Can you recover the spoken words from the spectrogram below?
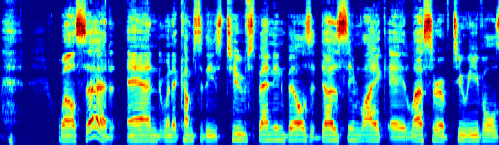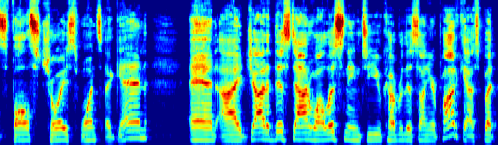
Well said. And when it comes to these two spending bills, it does seem like a lesser of two evils, false choice once again. And I jotted this down while listening to you cover this on your podcast, but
